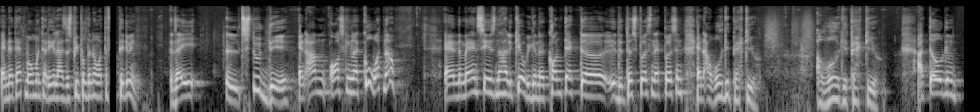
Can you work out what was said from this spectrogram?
And at that moment, I realized these people don't know what the fuck they're doing. They stood there and I'm asking like, cool, what now? And the man says, nah, look here, we're to contact uh, this person, that person, and I will get back to you. I will get back to you. I told him,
